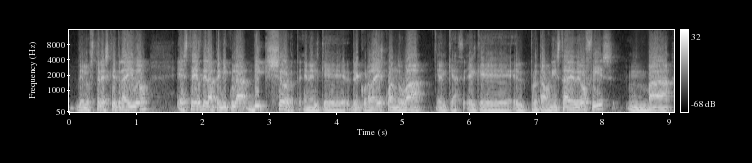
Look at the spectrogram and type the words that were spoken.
de los tres que he traído. Este es de la película Big Short, en el que recordáis cuando va el que, el que el protagonista de The Office mm, va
